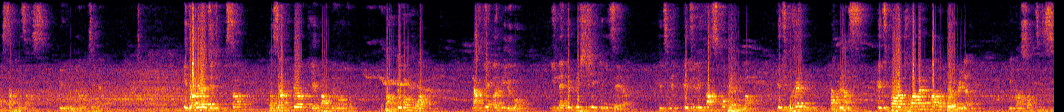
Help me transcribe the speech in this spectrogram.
en sa présence. Et nous prions Seigneur. Éternel Dieu puissant, ton serviteur qui est par devant vous, par devant toi, n'a rien en lui de bon. Il n'est que péché et misère. Que tu, que tu l'effaces complètement que tu prennes ta place, que tu parles toi-même à ton peuple, et qu'en sortie ici,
